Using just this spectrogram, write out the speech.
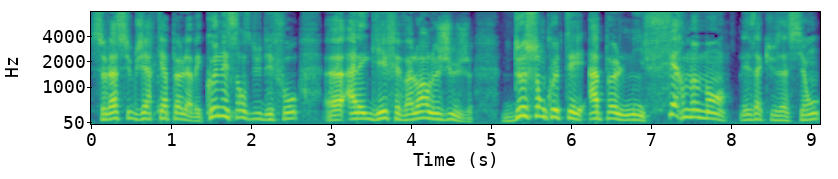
Cela suggère qu'Apple avait connaissance du défaut euh, allégué, fait valoir le juge. De son côté, Apple nie fermement les accusations.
